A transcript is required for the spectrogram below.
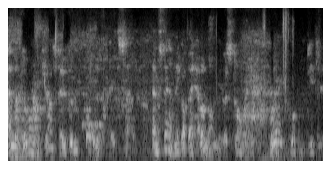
and the door just opened all by itself. And Stanley got the hell along with the story. Well, wouldn't he do?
